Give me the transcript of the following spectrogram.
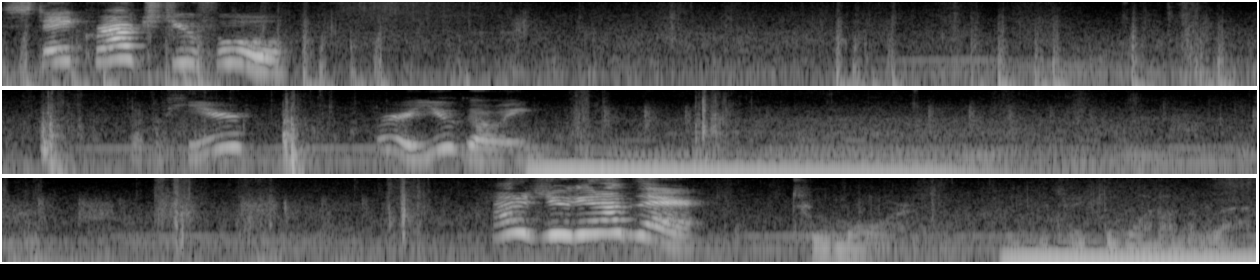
Stay crouched, you fool. Up here? Where are you going? How did you get up there? Two more. You take the one on the left.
